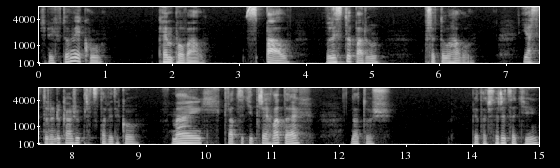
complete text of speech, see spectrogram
že bych v tom věku kempoval, spal v listopadu před tou halou. Já si to nedokážu představit jako mých 23 letech, na tož 45,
